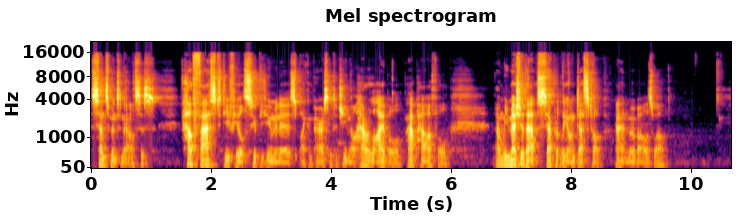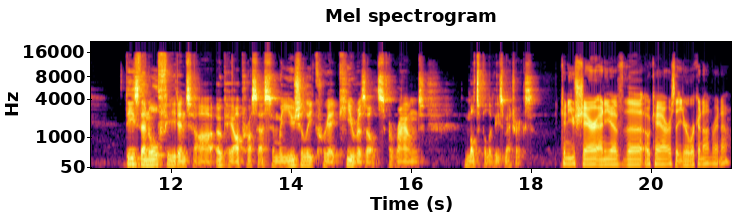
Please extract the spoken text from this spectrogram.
Sentiment analysis. How fast do you feel Superhuman is by comparison to Gmail? How reliable? How powerful? And we measure that separately on desktop and mobile as well. These then all feed into our OKR process, and we usually create key results around multiple of these metrics. Can you share any of the OKRs that you're working on right now?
